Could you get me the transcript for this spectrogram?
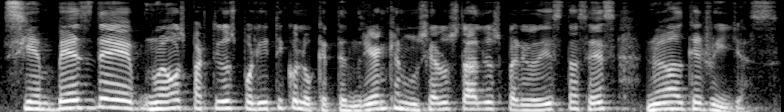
si en vez de nuevos partidos políticos lo que tendrían que anunciar ustedes los periodistas es nuevas guerrillas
